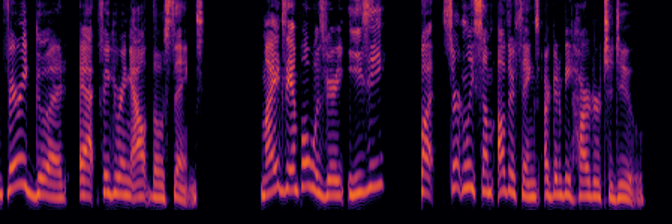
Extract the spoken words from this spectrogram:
very good at figuring out those things. My example was very easy, but certainly some other things are going to be harder to do.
